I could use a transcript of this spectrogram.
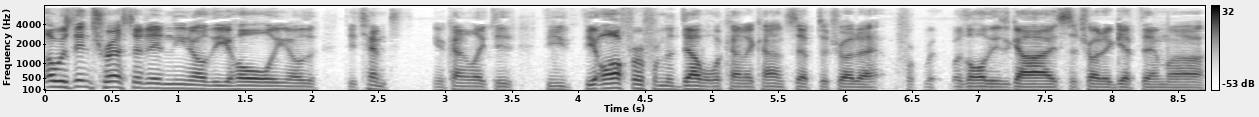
I was interested in, you know, the whole, you know, the, the attempt, you know, kind of like the, the, the offer from the devil kind of concept to try to, for, with all these guys, to try to get them, uh,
